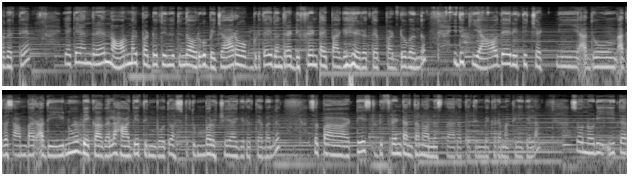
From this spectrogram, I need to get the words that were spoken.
ಆಗುತ್ತೆ. ಯಾಕೆ ಅಂದರೆ ನಾರ್ಮಲ್ ಪಡ್ಡು ತಿಂದು ತಿಂದು ಅವ್ರಿಗೂ ಬೇಜಾರು ಹೋಗ್ಬಿಡ್ತಾರೆ ಇದೊಂಥರ ಡಿಫ್ರೆಂಟ್ ಟೈಪ್ ಆಗಿ ಇರುತ್ತೆ ಪಡ್ಡು ಬಂದು. ಇದಕ್ಕೆ ಯಾವುದೇ ರೀತಿ ಚಟ್ನಿ, ಅದು ಅಥವಾ ಸಾಂಬಾರು ಅದೇನೂ ಬೇಕಾಗಲ್ಲ. ಹಾಗೆ ತಿನ್ಬೋದು. ಅಷ್ಟು ತುಂಬ ರುಚಿಯಾಗಿರುತ್ತೆ ಬಂದು. ಸ್ವಲ್ಪ ಟೇಸ್ಟ್ ಡಿಫ್ರೆಂಟ್ ಅಂತಲೂ ಅನ್ನಿಸ್ತಾ ಇರುತ್ತೆ ತಿನ್ಬೇಕಾದ್ರೆ ಮಕ್ಕಳಿಗೆಲ್ಲ ಸೊ ನೋಡಿ, ಈ ಥರ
